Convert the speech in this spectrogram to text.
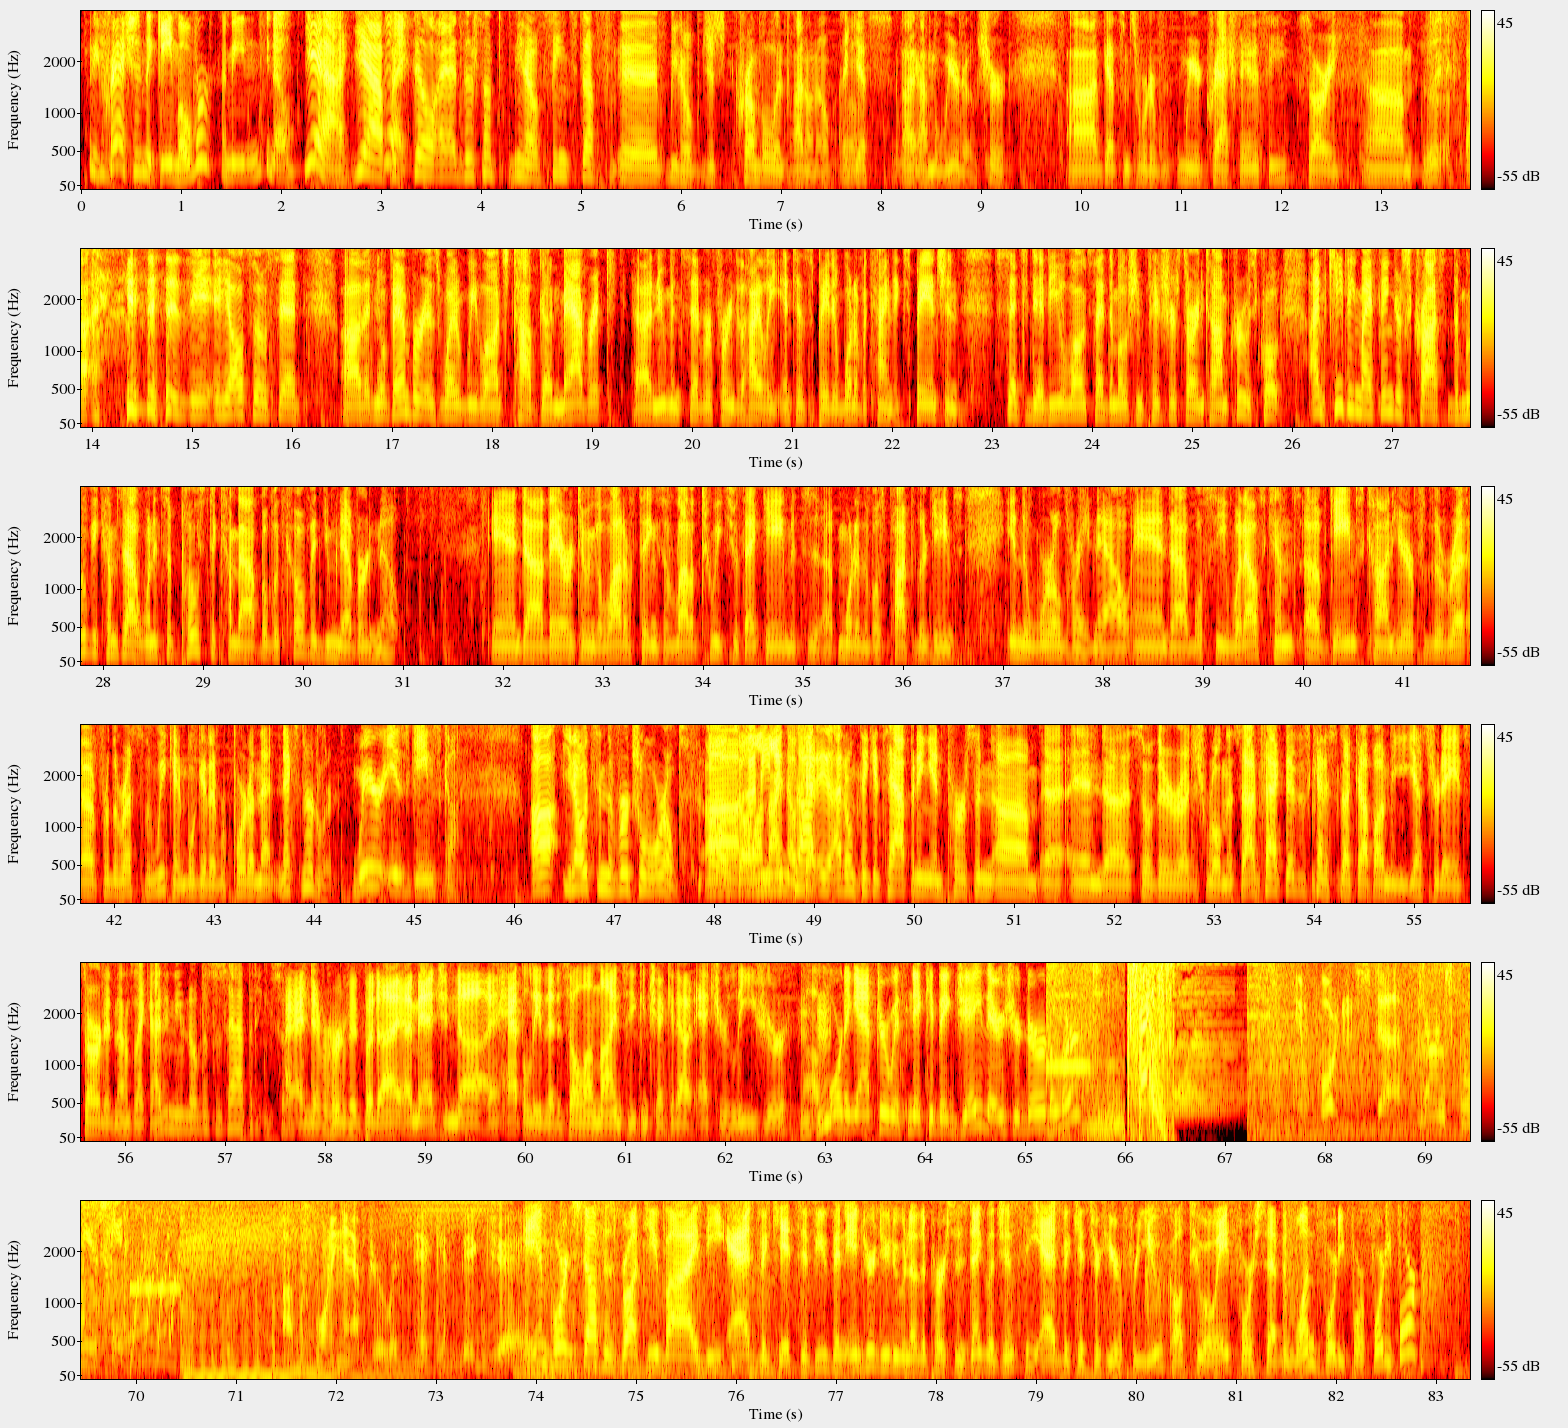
when you crash, isn't the game over? I mean, you know. yeah, yeah, but still, uh, there's some you know seeing stuff uh, you know just crumble and I don't know. I guess I, I'm a weirdo. Sure, uh, I've got some sort of weird crash fantasy. Sorry. Um, uh, he also said uh, that November is when we launch Top Gun Maverick. Uh, Neumann said, referring to the highly anticipated one of a kind expansion set to debut alongside the motion picture starring Tom Cruise. "Quote: I'm keeping my fingers crossed that the movie comes out when it's supposed to come out, but with COVID, you never know." And uh, they are doing a lot of things, a lot of tweaks with that game. It's uh, one of the most popular games in the world right now, and uh, we'll see what else comes of Gamescom here for the re- uh, for the rest of the weekend. We'll get a report on that next Nerdler. Where is Gamescom? Uh, you know, it's in the virtual world. Oh, it's all uh, I mean, online? it's not. Okay. I don't think it's happening in person, um, uh, and uh, so they're uh, just rolling this out. In fact, this kind of snuck up on me yesterday. It started, and I was like, I didn't even know this was happening. So I- I'd never heard of it, but I I imagine uh, happily that it's all online, so you can check it out at your leisure. Uh, Mm-hmm. morning after with Nick and Big J. There's your nerd alert. Important stuff Launch newsfeed. On the morning after with Nick and Big J. Important stuff is brought to you by the Advocates. If you've been injured due to another person's negligence, the Advocates are here for you. Call 208 471 4444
